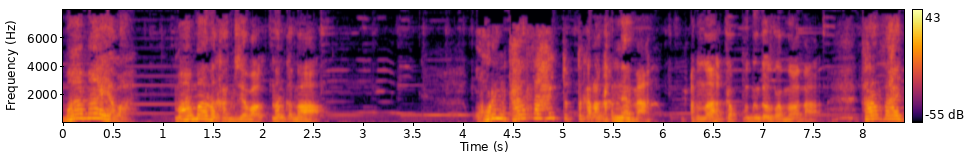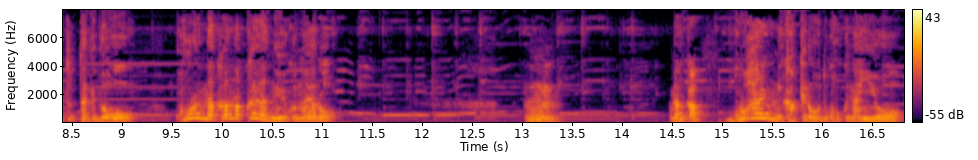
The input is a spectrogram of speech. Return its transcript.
まあまあやわ。まあまあな感じやわ。なんかな、これに炭酸入っとったからあかんねやな。あのな、カップヌードルさんのはな。炭酸入っとったけど、これなかなかやね言うかなんやろ。うん。なんか、ご飯にかけるほど濃くないよ。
